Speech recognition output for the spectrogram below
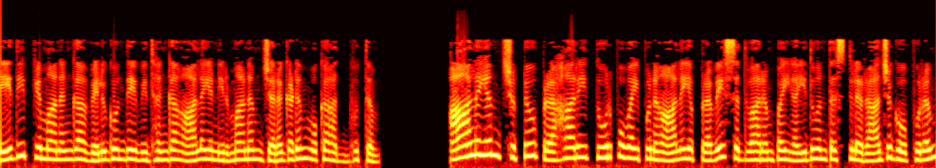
దేదీప్యమానంగా వెలుగొందే విధంగా ఆలయ నిర్మాణం జరగడం ఒక అద్భుతం. ఆలయం చుట్టూ ప్రహారీ తూర్పువైపున ఆలయ ప్రవేశద్వారంపై ఐదు అంతస్తుల రాజగోపురం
